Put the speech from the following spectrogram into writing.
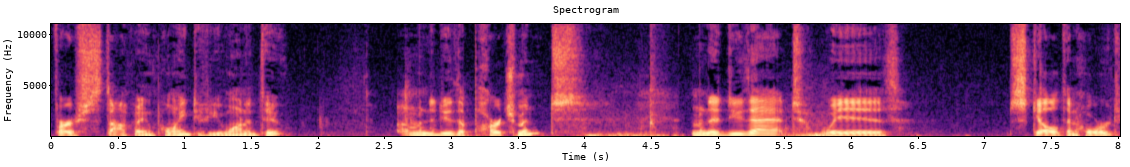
first stopping point if you wanted to. I'm going to do the parchment. I'm going to do that with Skeleton Horde.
